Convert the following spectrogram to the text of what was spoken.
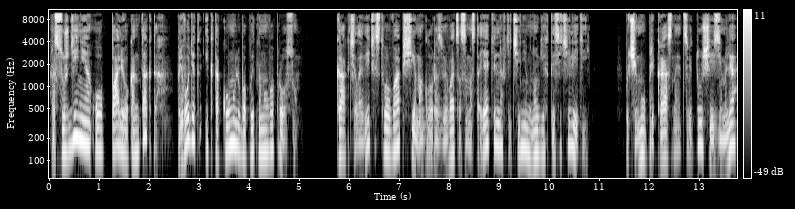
Рассуждения о палеоконтактах приводят и к такому любопытному вопросу. Как человечество вообще могло развиваться самостоятельно в течение многих тысячелетий? Почему прекрасная цветущая земля,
